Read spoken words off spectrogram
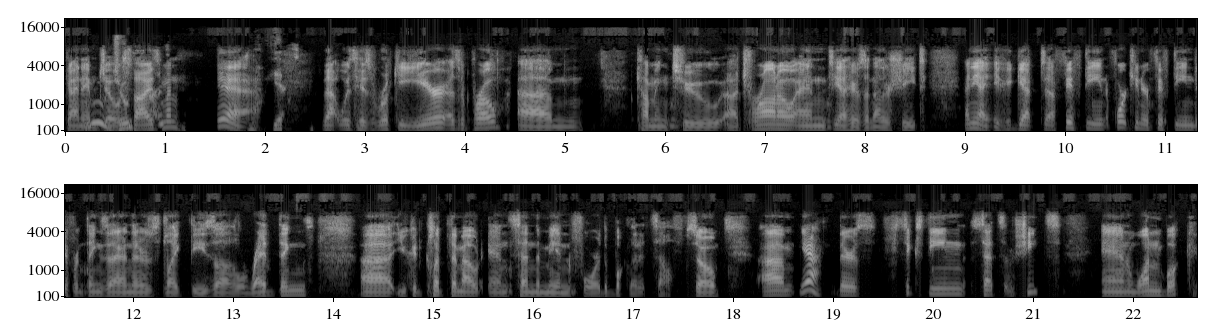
guy named Ooh, Joe, Joe Theismann. Yeah. Yes. That was his rookie year as a pro. Um, coming to uh, Toronto. And yeah, here's another sheet. And yeah, you could get uh, 15, 14 or 15 different things there. And there's like these uh, little red things. Uh, you could clip them out and send them in for the booklet itself. So um, yeah, there's 16 sets of sheets and one book.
